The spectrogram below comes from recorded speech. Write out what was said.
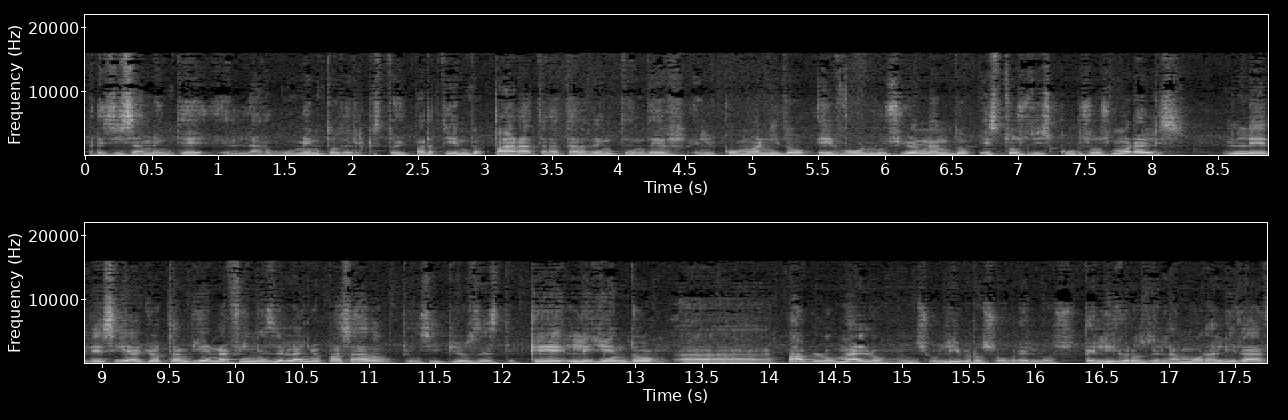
precisamente el argumento del que estoy partiendo para tratar de entender el cómo han ido evolucionando estos discursos morales. Le decía yo también a fines del año pasado, principios de este, que leyendo a Pablo Malo en su libro sobre los peligros de la moralidad,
